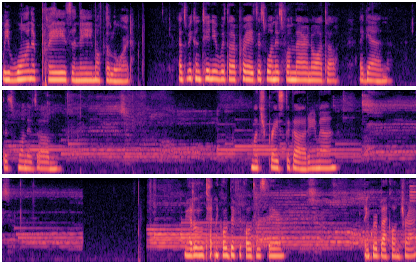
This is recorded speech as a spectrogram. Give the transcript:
We want to praise the name of the Lord. As we continue with our praise, this one is from Maranatha again. This one is um much praise to God. Amen. We had a little technical difficulties there. I think we're back on track.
